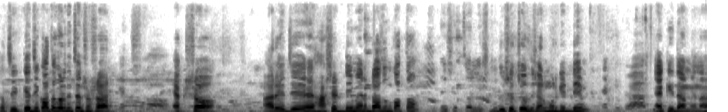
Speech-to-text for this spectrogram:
চাচি কেজি কত করে দিচ্ছেন শসার? একশো। আর এই যে হাঁসের ডিমের ডজন কত? দুশো চল্লিশ। আর মুরগির ডিম? একই দামে, না?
